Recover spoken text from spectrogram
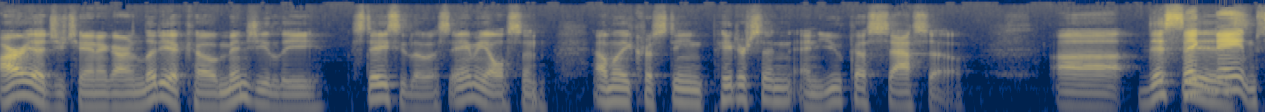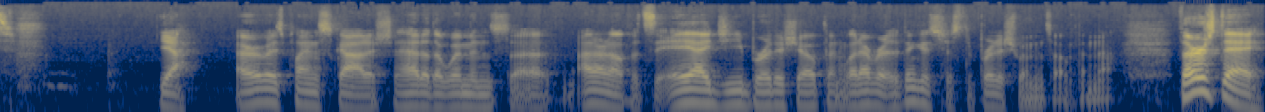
Ariya Jutanugarn, Lydia Ko, Minjee Lee, Stacy Lewis, Amy Olson, Emily Kristine Pedersen, and Yuka Saso. Uh, this Big is names. Yeah, everybody's playing the Scottish ahead of the women's. Uh, I don't know if it's the AIG British Open, whatever. I think it's just the British Women's Open now. Thursday.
